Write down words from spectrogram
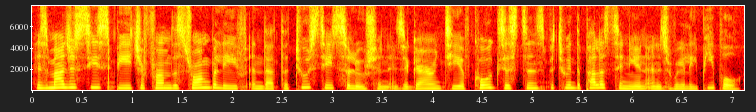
His Majesty's speech affirmed the strong belief in that the two state solution is a guarantee of coexistence between the Palestinian and Israeli people,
